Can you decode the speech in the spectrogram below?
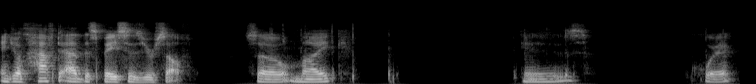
and you'll have to add the spaces yourself. So Mike is quick,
